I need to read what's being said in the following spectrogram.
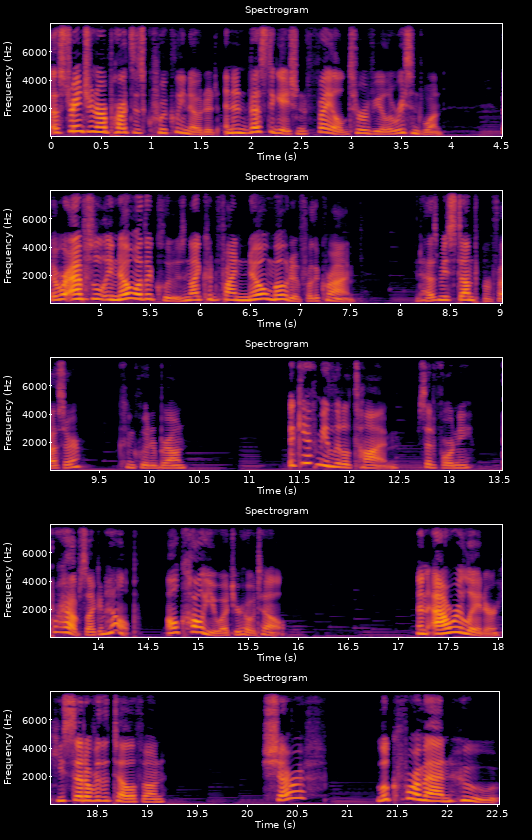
A stranger in our parts is quickly noted, and investigation failed to reveal a recent one. There were absolutely no other clues, and I could find no motive for the crime. It has me stumped, Professor, concluded Brown. Uh, give me a little time, said Fordney. Perhaps I can help. I'll call you at your hotel. An hour later, he said over the telephone, Sheriff, look for a man who,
